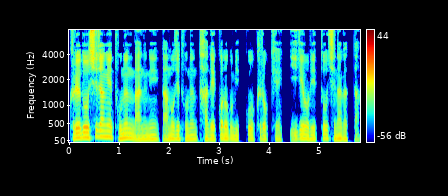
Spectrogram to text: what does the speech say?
그래도 시장에 돈은 많으니 나머지 돈은 다 내 거라고 믿고 그렇게 2개월이 또 지나갔다.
